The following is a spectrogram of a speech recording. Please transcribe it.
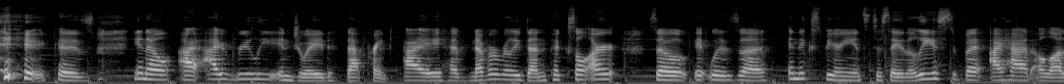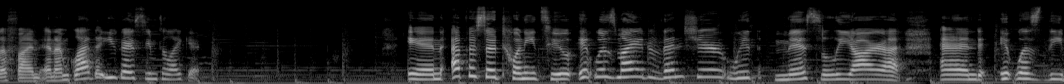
because, you know, I, I really enjoyed that prank. I have never really done pixel art, so it was uh, an experience to say the least, but I had a lot of fun and I'm glad that you guys seem to like it. In episode 22, it was my adventure with Miss Lyarrah, and it was the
